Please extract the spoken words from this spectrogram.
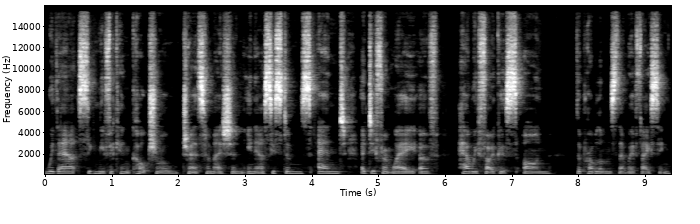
without significant cultural transformation in our systems and a different way of how we focus on the problems that we're facing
